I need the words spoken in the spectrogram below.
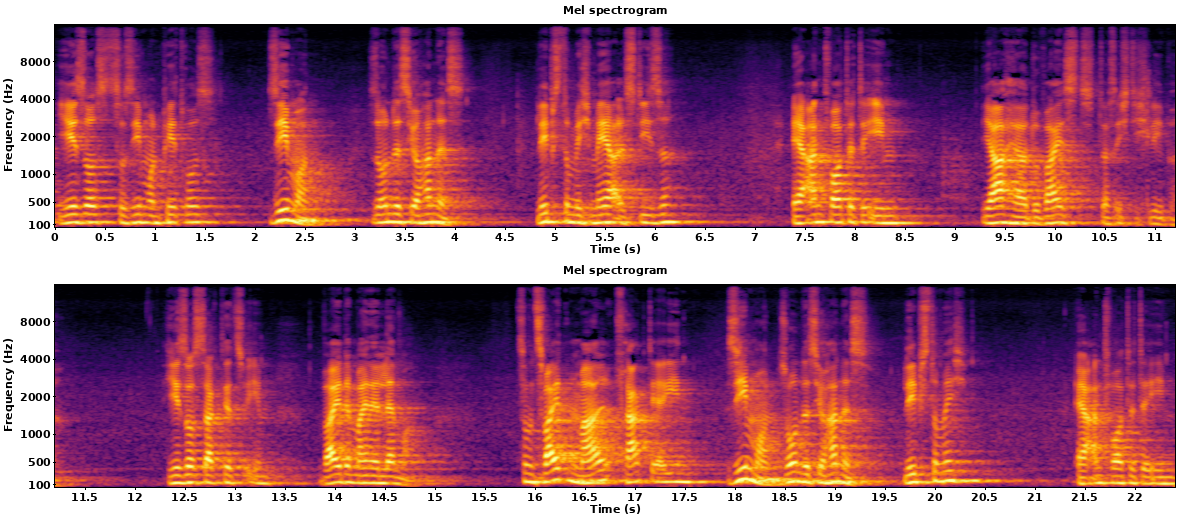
Jesus zu Simon Petrus, Simon, Sohn des Johannes, liebst du mich mehr als diese? Er antwortete ihm, Ja, Herr, du weißt, dass ich dich liebe. Jesus sagte zu ihm, Weide meine Lämmer. Zum zweiten Mal fragte er ihn, Simon, Sohn des Johannes, liebst du mich? Er antwortete ihm,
